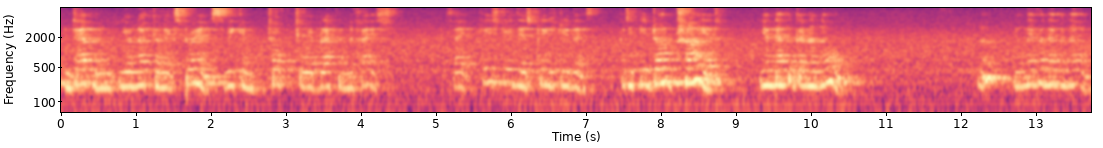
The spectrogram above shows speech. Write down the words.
endowment, you're not going to experience. We can talk to a black in the face, say, please do this, please do this. But if you don't try it, you're never going to know. No? You'll never, never know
